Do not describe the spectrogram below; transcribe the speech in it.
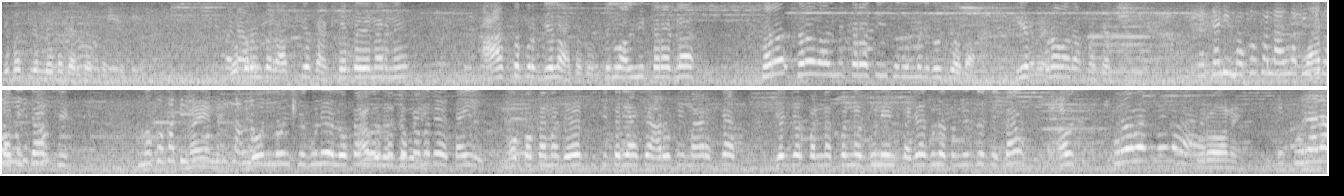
हे बसलेले लोक करतात असतात जोपर्यंत राजकीय साक्षरता येणार नाही आज तर परत गेला आता तो. तुम्ही वाल्मिक कराडला सरळ सरळ वाल्मिक कराड तीनशे दोन मध्ये दोषी होता. एक पुरावा दाखवा चारशे तर त्यांनी मोकोका लावला वाचा ती चार्जशीट. मोकोका दोन दोनशे गुन्हे लोकांवर. मोकोकामध्ये ताई. मोकोकामध्ये कितीतरी असे आरोपी महाराष्ट्रात ज्यांच्यावर पन्नास पन्नास गुन्हे आहेत, सगळ्या गुन्ह्यातून निर्दोष. आहे का पुरावाच नाही ना. पुरावा नाही. ते पुरावा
